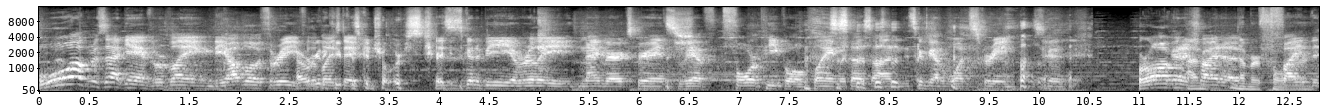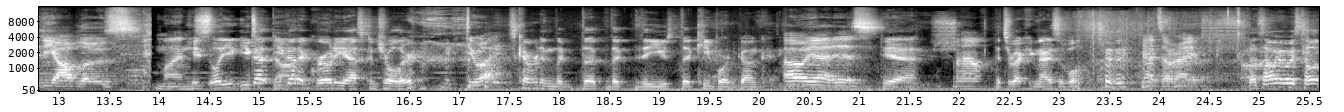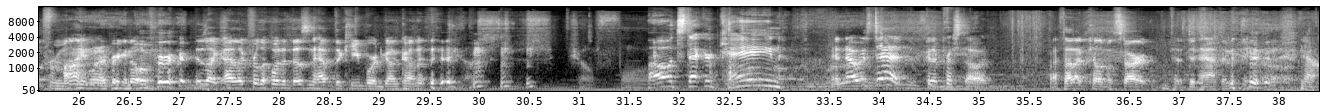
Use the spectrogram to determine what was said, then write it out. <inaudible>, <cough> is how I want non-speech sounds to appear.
Welcome to Sad Games. We're playing Diablo 3 How for are the we gonna keep these PlayStation. controllers straight? This is going to be a really nightmare experience. We have four people playing with us on. It's going to be on one screen. It's gonna- we're all going to I'm try to number four. fight the Diablos. Mine's He's- well, you, you got you got a grody ass controller. Do I? <laughs> it's covered in the the the the, use, the keyboard gunk. Oh yeah, it is. Yeah, Wow. it's recognizable. <laughs> that's all right. That's how I always tell it for mine when I bring it over. <laughs> It's like I look for the one that doesn't have the keyboard gunk on it. <laughs> Oh, it's Deckard Cain! and now he's dead. Could have pressed out. I thought I'd kill him at start, but it didn't happen. <laughs> No.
